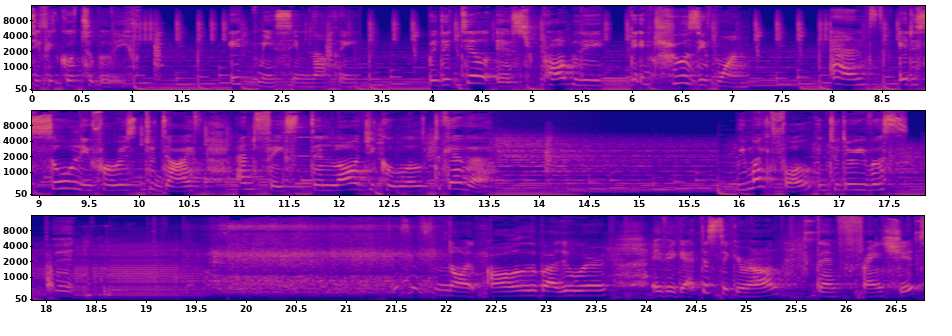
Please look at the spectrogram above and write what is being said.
difficult to believe. It may seem nothing, but the tale is probably the intrusive one. And it is solely for us to dive and face the logical world together. We might fall into the rivers, but this is not all about the world. If you get to stick around, then friendships,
